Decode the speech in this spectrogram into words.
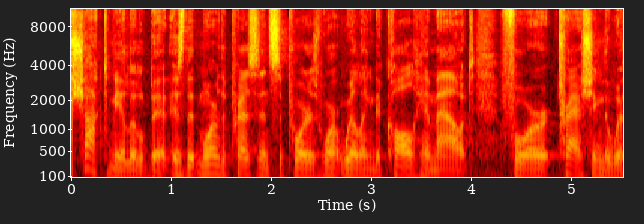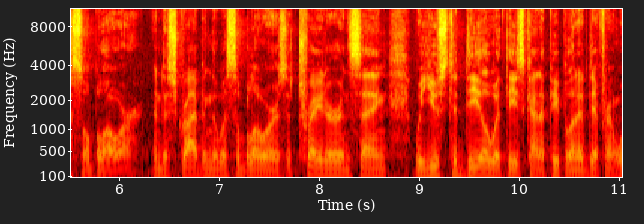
shocked me a little bit is that more of the president's supporters weren't willing to call him out for trashing the whistleblower and describing the whistleblower as a traitor and saying we used to deal with these kind of people in a different way.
